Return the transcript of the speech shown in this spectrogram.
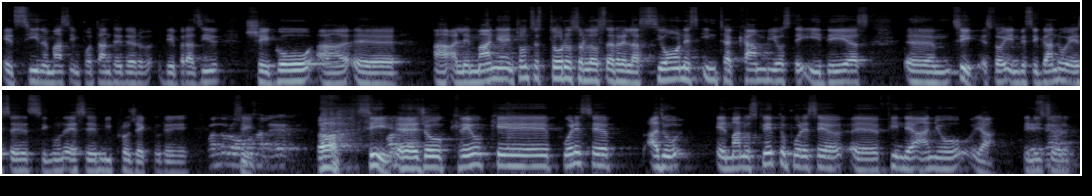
el cine más importante de, de Brasil, llegó a, eh, a Alemania. Entonces, todas las relaciones, intercambios de ideas. Em, sí, estoy investigando ese, segundo, ese es mi proyecto de, ¿Cuándo lo Sí. vamos a leer? Ah, sí, eh, yo creo que puede ser, also, el manuscrito puede ser eh, fin de año, ya, ¿De inicio este año?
